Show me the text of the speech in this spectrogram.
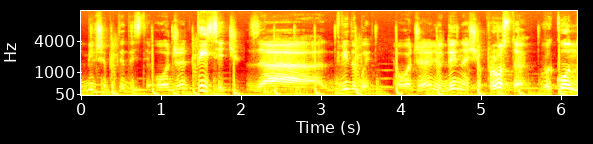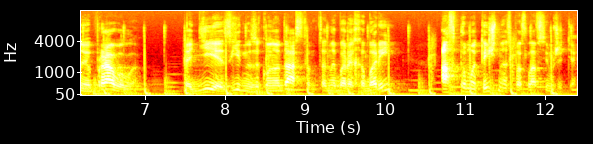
Більше 50. Отже, тисяч за дві доби. Отже, людина, що просто виконує правила та діє згідно законодавством та не бере хабарі, автоматично спасла всім життя.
